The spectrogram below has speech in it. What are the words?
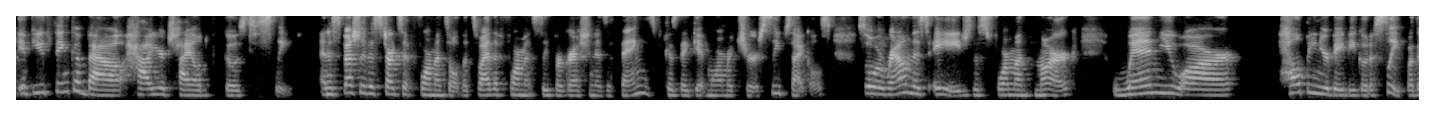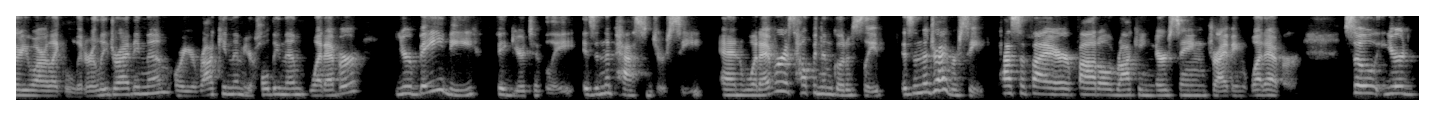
if you think about how your child goes to sleep, and especially this starts at four months old. That's why the four month sleep regression is a thing. It's because they get more mature sleep cycles. So around this age, this four month mark, when you are helping your baby go to sleep, whether you are like literally driving them or you're rocking them, you're holding them, whatever. Your baby, figuratively, is in the passenger seat, and whatever is helping them go to sleep is in the driver's seat pacifier, bottle, rocking, nursing, driving, whatever. So you're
